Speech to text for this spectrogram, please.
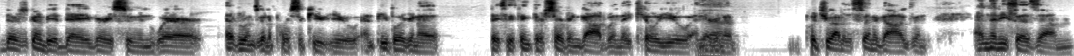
there's going to be a day very soon where everyone's going to persecute you and people are going to basically think they're serving god when they kill you and yeah. they're going to put you out of the synagogues and and then he says um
